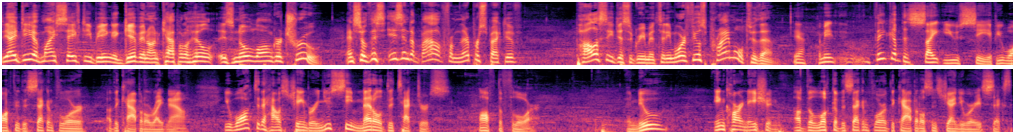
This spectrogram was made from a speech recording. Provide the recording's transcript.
The idea of my safety being a given on Capitol Hill is no longer true. And so this isn't about, from their perspective, policy disagreements anymore. It feels primal to them. Yeah. I mean, think of the sight you see if you walk through the second floor of the Capitol right now. You walk to the House chamber and you see metal detectors off the floor. A new incarnation of the look of the second floor of the Capitol since January 6th.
